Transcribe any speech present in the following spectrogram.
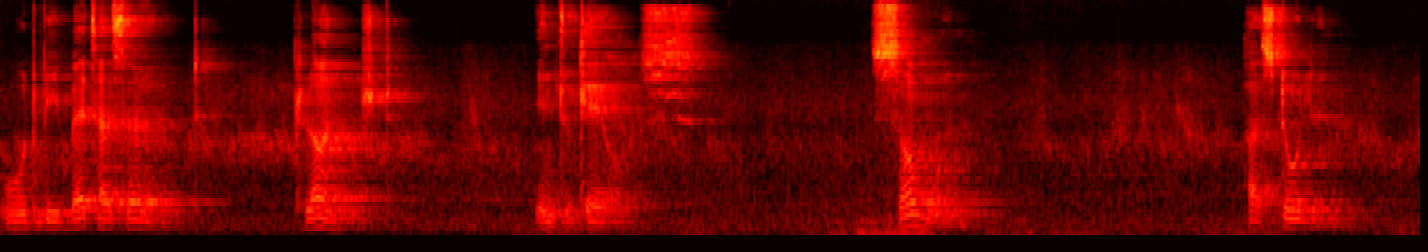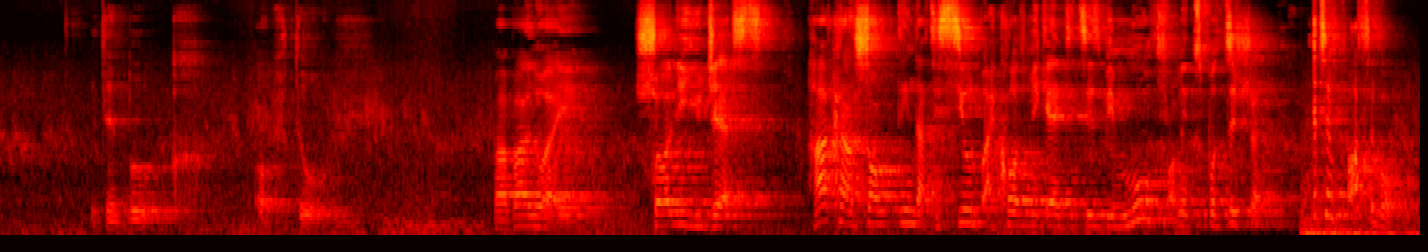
would be better served plunged into chaos. Someone has stolen the book of Thoth. Babaluaye, surely you jest. How can something that is sealed by cosmic entities be moved from its position? It's impossible.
